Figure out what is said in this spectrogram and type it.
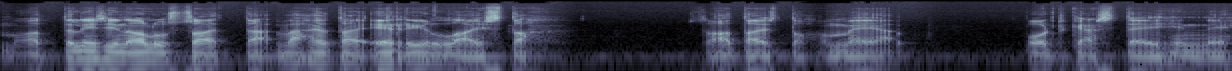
mä ajattelin siinä alussa, että vähän jotain erilaista saataisiin tuohon meidän podcasteihin, niin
